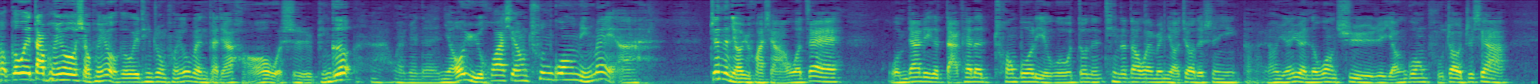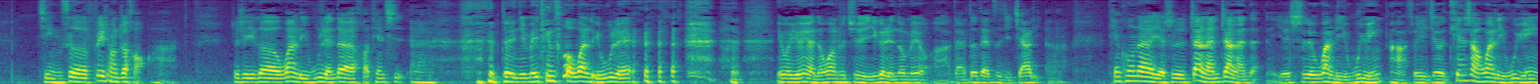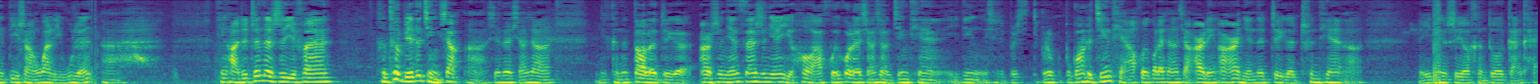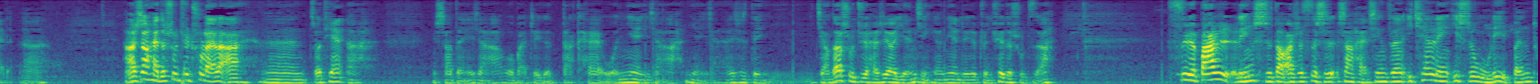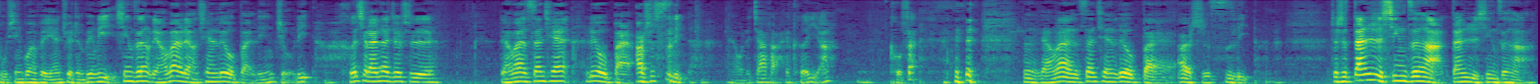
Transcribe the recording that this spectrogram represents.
好，各位大朋友、小朋友，各位听众朋友们，大家好，我是平哥啊。外面的鸟语花香，春光明媚啊，真的鸟语花香！我在我们家这个打开了窗玻璃，我都能听得到外面鸟叫的声音啊。然后远远的望去，这阳光普照之下，景色非常之好啊。这是一个万里无人的好天气，哎，对你没听错，万里无人。因为远远的望出去，一个人都没有啊，大家都在自己家里啊。天空呢也是湛蓝湛蓝的，也是万里无云啊，所以就天上万里无云，地上万里无人啊，挺好。这真的是一番很特别的景象啊。现在想想，你可能到了这个二十年、三十年以后啊，回过来想想今天，一定不是不是不光是今天啊，回过来想想二零二二年的这个春天啊，一定是有很多感慨的啊。好，上海的数据出来了啊，嗯，昨天啊，你稍等一下啊，我把这个打开，我念一下啊，念一下，还是得讲到数据还是要严谨，要念这个准确的数字啊。四月八日零时到二十四时，上海新增一千零一十五例本土新冠肺炎确诊病例，新增两万两千六百零九例，合起来呢就是两万三千六百二十四例。哎，我的加法还可以啊，口算。嗯，两万三千六百二十四例，这是单日新增啊，单日新增啊。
